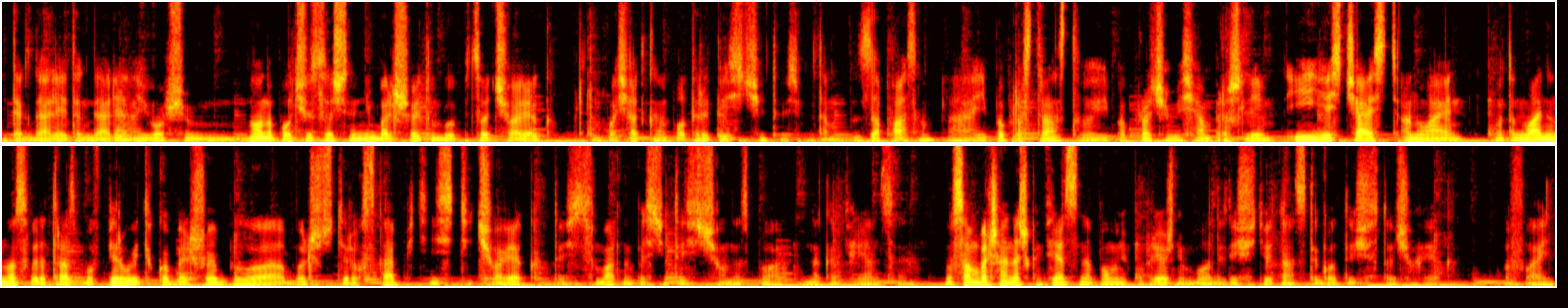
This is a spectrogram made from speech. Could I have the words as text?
и так далее, и так далее. И, в общем, ну, она получилась достаточно небольшой, там было 500 человек, этом площадка на полторы тысячи, то есть мы там с запасом а, и по пространству, и по прочим вещам прошли. И есть часть онлайн. Вот онлайн у нас в этот раз был впервые такой большой, было больше 450 человек, то есть суммарно почти тысяча у нас была на конференции. Ну, самая большая наша конференция, напомню, по-прежнему была 2019 год, 1100 человек офлайн.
